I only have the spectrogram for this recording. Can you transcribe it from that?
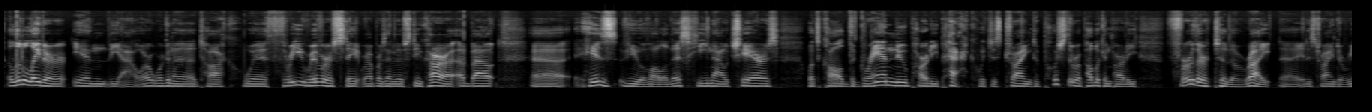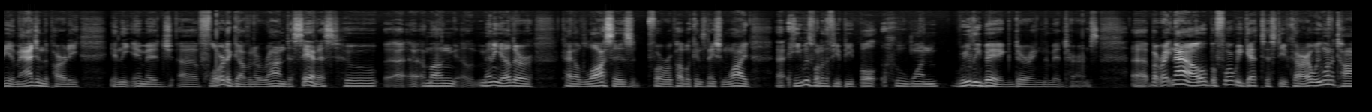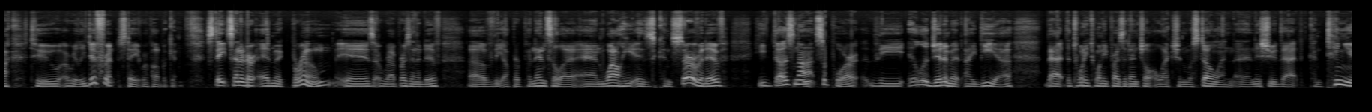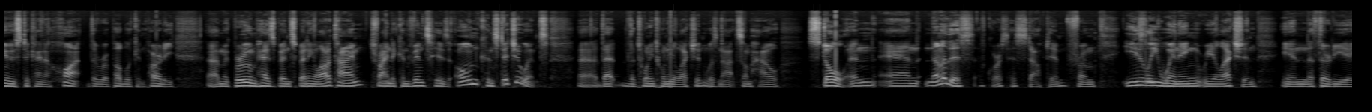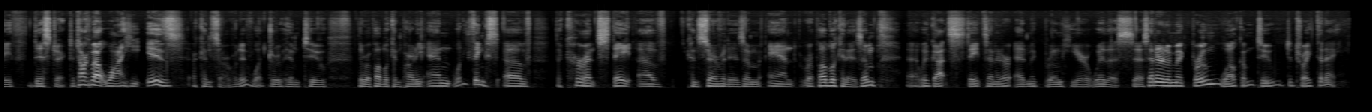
A little later in the hour, we're going to talk with Three Rivers State Representative Steve Carra about uh, his view of all of this. He now chairs what's called the Grand New Party PAC, which is trying to push the Republican Party further to the right. Uh, it is trying to reimagine the party in the image of Florida Governor Ron DeSantis, who, uh, among many other kind of losses for Republicans nationwide, uh, he was one of the few people who won really big during the midterms. Uh, but right now, before we get to Steve Carra, we want to talk to a really different state Republican. State Senator Ed McBroom is a representative of the Upper Peninsula, and while he is conservative, he does not support the illegitimate idea that the 2020 presidential election was stolen, an issue that continues to kind of haunt the Republican Party. Uh, McBroom has been spending a lot of time trying to convince his own constituents uh, that the 2020 election was not somehow stolen. And none of this, of course, has stopped him from easily winning reelection in the 38th district. To talk about why he is a conservative, what drew him to the Republican Party, and what he thinks of the current state of conservatism and republicanism. Uh, we've got State Senator Ed McBroom here with us. Uh, Senator McBroom, welcome to Detroit Today.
